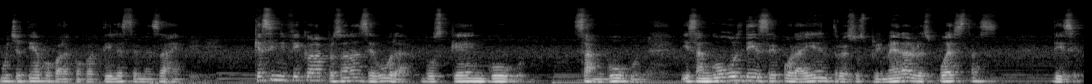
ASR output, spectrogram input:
mucho tiempo para compartirle este mensaje. ¿Qué significa una persona insegura? Busqué en Google San Google. Y San Google dice por ahí dentro de sus primeras respuestas, dice,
